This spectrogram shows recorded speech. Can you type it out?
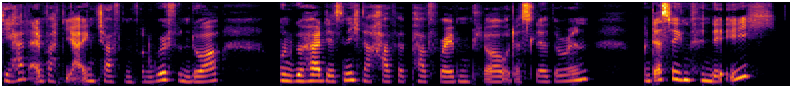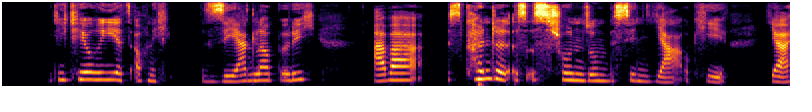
die hat einfach die Eigenschaften von Gryffindor und gehört jetzt nicht nach Hufflepuff, Ravenclaw oder Slytherin. Und deswegen finde ich die Theorie jetzt auch nicht sehr glaubwürdig, aber es könnte, es ist schon so ein bisschen, ja, okay, ja,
